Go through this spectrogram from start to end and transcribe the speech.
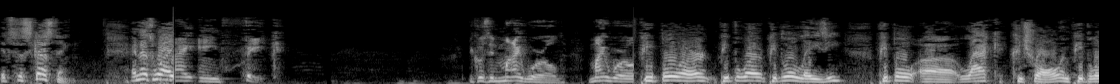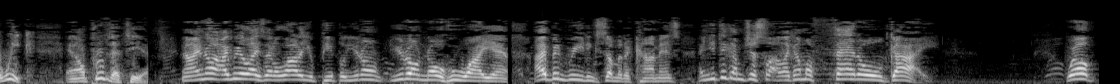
It's disgusting. And that's why I ain't fake. Because in my world, my world, people are people are people are lazy, people uh, lack control, and people are weak. And I'll prove that to you. Now I know I realize that a lot of you people you don't you don't know who I am. I've been reading some of the comments, and you think I'm just like I'm a fat old guy. Well,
